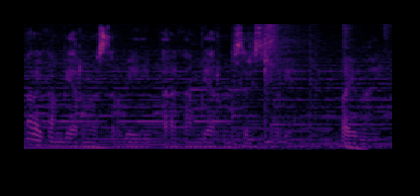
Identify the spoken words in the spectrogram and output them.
para cambiar nuestra vida y para cambiar nuestra historia. Bye bye.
